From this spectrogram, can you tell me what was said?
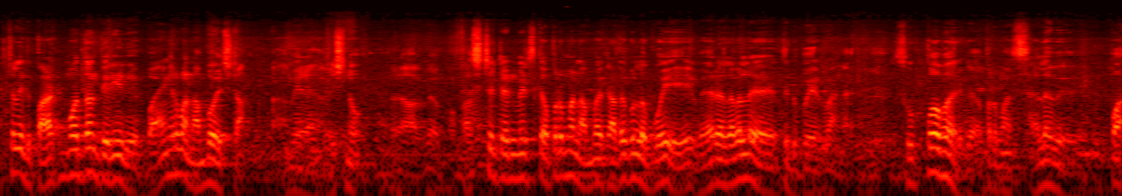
ஆக்சுவலி இது பார்க்கும்போது தான் தெரியுது. பயங்கரமாக நம்ப வச்சுட்டான் விஷ்ணு. ஃபஸ்ட்டு டென் மினிட்ஸ்க்கு அப்புறமா நம்ம கதைக்குள்ளே போய் வேறு லெவலில் எடுத்துகிட்டு போயிடுறாங்க. சூப்பராக இருக்குது அப்புறமா செலவு. அப்பா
